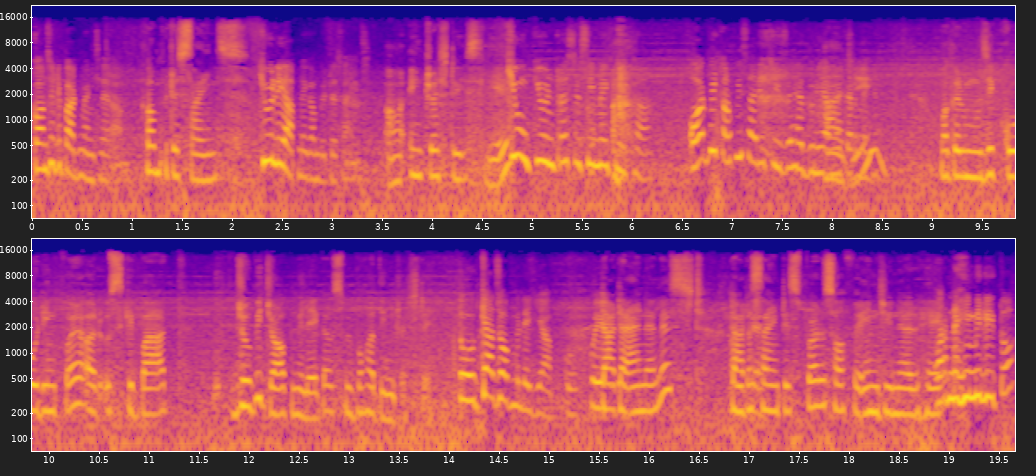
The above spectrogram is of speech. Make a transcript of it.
कौन से डिपार्टमेंट से हैं आप? कंप्यूटर साइंस क्यों लिया आपने कंप्यूटर साइंस इंटरेस्ट इसलिए। क्यों क्यों इंटरेस्ट इसी में क्यों था? और भी काफ़ी सारी चीज़ें हैं दुनिया हाँ में करने मगर मुझे कोडिंग पर और उसके बाद जो भी जॉब मिलेगा उसमें बहुत इंटरेस्ट है। तो क्या जॉब मिलेगी आपको? कोई डाटा एनालिस्ट डाटा साइंटिस्ट पर सॉफ्टवेयर इंजीनियर है। और नहीं मिली तो?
